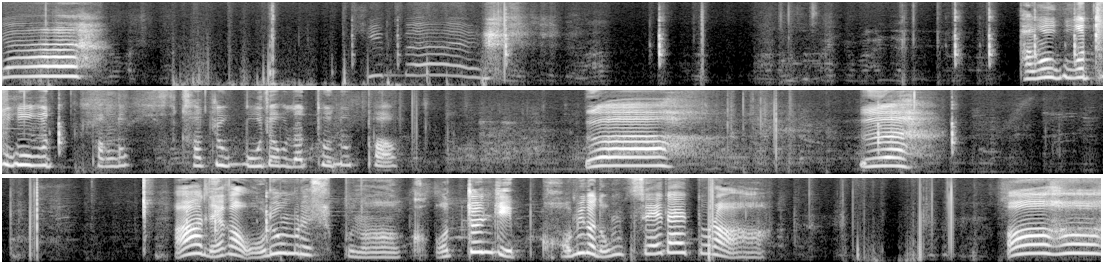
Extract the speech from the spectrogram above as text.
야, 신발, 방어구가 투구 방어 가죽 모자보다 더 높아. 으아, 으아. 아, 내가 어려움을 했었구나. 그 어쩐지 거미가 너무 세다 했더라. 아하,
